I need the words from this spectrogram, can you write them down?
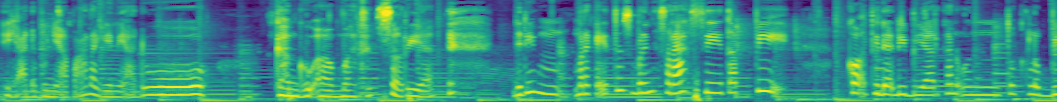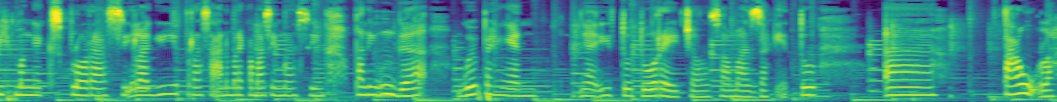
ih ada bunyi apa lagi nih aduh. Ganggu amat. Sorry ya. Jadi mereka itu sebenarnya serasi tapi kok tidak dibiarkan untuk lebih mengeksplorasi lagi perasaan mereka masing-masing? Paling enggak gue pengennya itu tuh Rachel sama Zack itu uh, tahu lah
